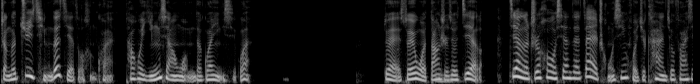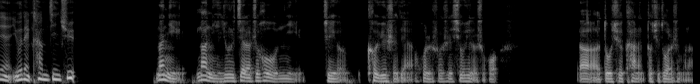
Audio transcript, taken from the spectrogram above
整个剧情的节奏很快，它会影响我们的观影习惯。对，所以我当时就戒了。戒了之后，现在再重新回去看，就发现有点看不进去。那你，那你就是戒了之后，你这个。课余时间或者说是休息的时候，呃，都去看了，都去做了什么呢？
